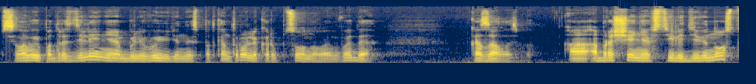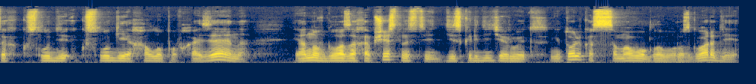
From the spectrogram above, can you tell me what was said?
Силовые подразделения были выведены из-под контроля коррупционного МВД, казалось бы. А обращение в стиле 90-х к слуге, к слуге холопов хозяина, и оно в глазах общественности дискредитирует не только самого главу Росгвардии,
